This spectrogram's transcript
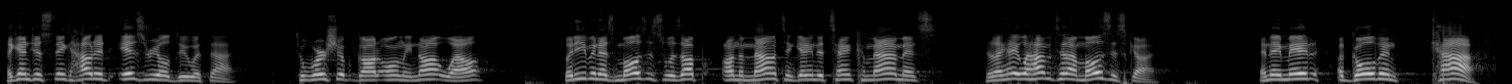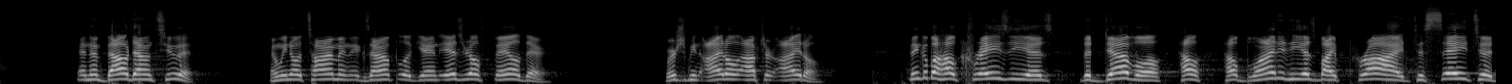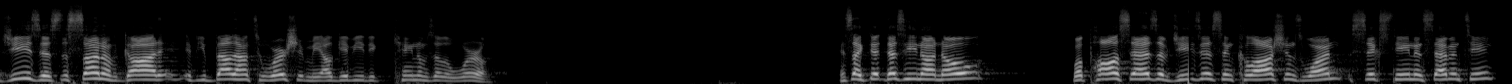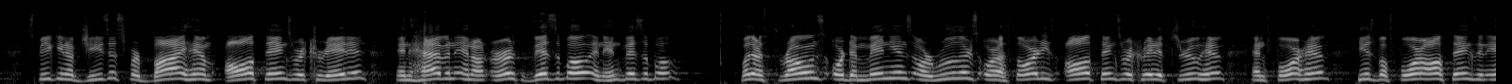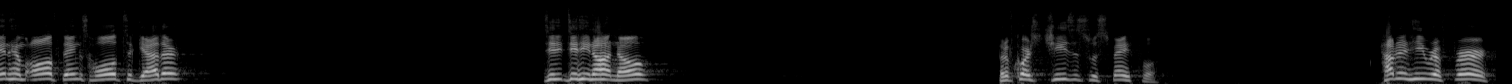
Again, just think how did Israel do with that? To worship God only. Not well. But even as Moses was up on the mountain getting the Ten Commandments, they're like, hey, what happened to that Moses guy? And they made a golden calf and then bowed down to it. And we know time and example again, Israel failed there, worshiping idol after idol. Think about how crazy is the devil, how, how blinded he is by pride to say to Jesus, the Son of God, if you bow down to worship me, I'll give you the kingdoms of the world. It's like, does he not know What Paul says of Jesus in Colossians 1 16 and 17, speaking of Jesus, for by him all things were created in heaven and on earth, visible and invisible. Whether thrones or dominions or rulers or authorities, all things were created through him and for him. He is before all things, and in him all things hold together. Did, did he not know? But of course, Jesus was faithful. How did he refer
